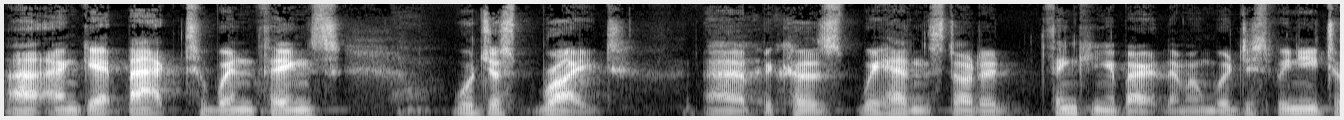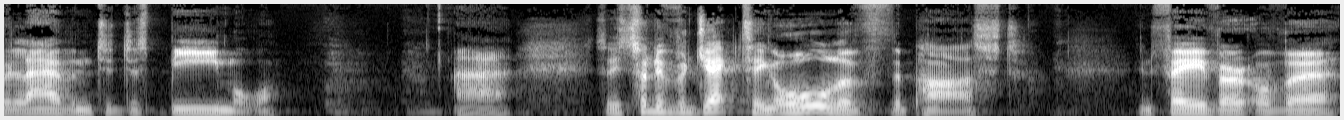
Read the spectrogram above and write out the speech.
uh, and get back to when things were just right. Uh, because we hadn't started thinking about them, and we just we need to allow them to just be more. Uh, so he's sort of rejecting all of the past in favor of a,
